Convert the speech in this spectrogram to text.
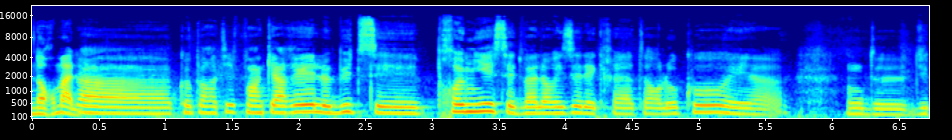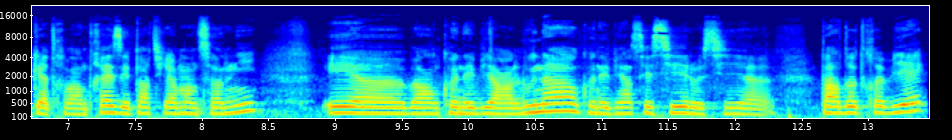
Normal. La coopérative Poincaré, le but c'est premier, c'est de valoriser les créateurs locaux et euh, donc de- du 93 et particulièrement de Saint-Denis. Et euh, ben, on connaît bien Luna, on connaît bien Cécile aussi euh, par d'autres biais.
